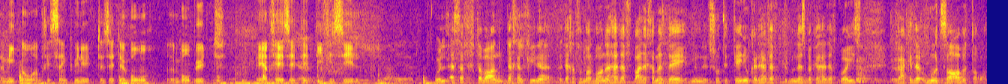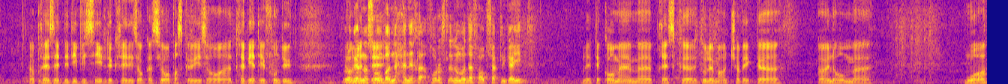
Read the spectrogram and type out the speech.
la mi-temps, après 5 minutes. C'était un bon, un bon but. Et après, c'était difficile. وللاسف طبعا دخل فينا دخل في مرمانا هدف بعد خمس دقائق من الشوط الثاني وكان هدف بالمناسبه كان هدف كويس بعد كده الامور اتصعبت طبعا Après, c'était difficile de créer des occasions parce qu'ils ont euh, très bien défendu. Et on, واجهنا était, صعوبه ان احنا نخلق فرص لانهم دفعوا بشكل جيد on était quand même euh, presque tout le match avec euh, un homme, euh, moi.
